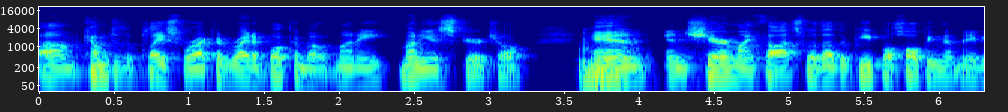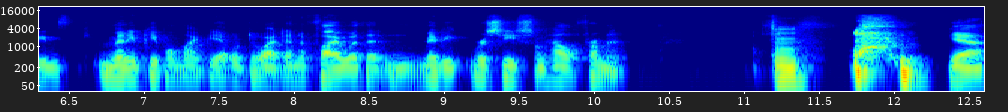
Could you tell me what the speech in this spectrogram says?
um, come to the place where I could write a book about money. Money is spiritual, mm-hmm. and and share my thoughts with other people, hoping that maybe many people might be able to identify with it and maybe receive some help from it. Mm. yeah,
